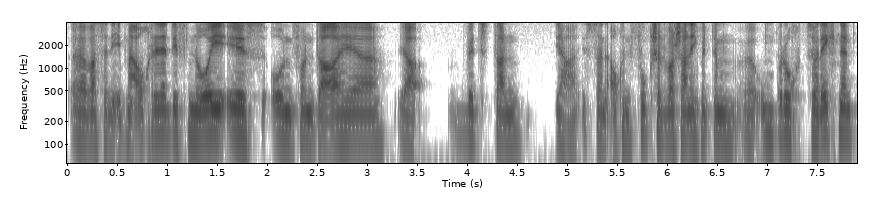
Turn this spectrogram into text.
Äh, was dann eben auch relativ neu ist. Und von daher, ja, wird dann, ja, ist dann auch in Fuchstadt wahrscheinlich mit einem äh, Umbruch zu rechnen.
